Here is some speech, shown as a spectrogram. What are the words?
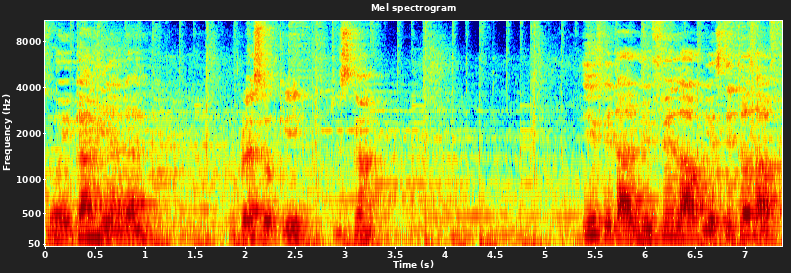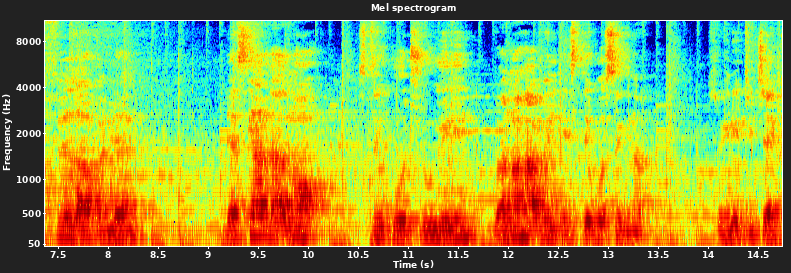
So you come here then you press OK to scan. If it has been filled up, your status have filled up and then the scan does not still go through, meaning you are not having a stable signal. So you need to check.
